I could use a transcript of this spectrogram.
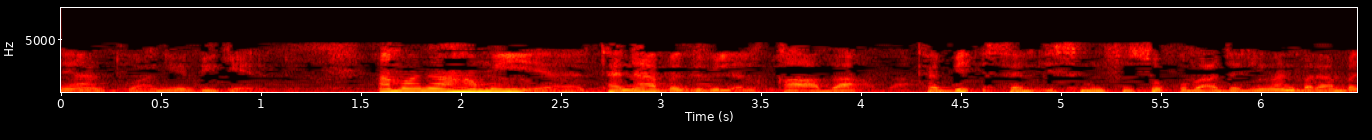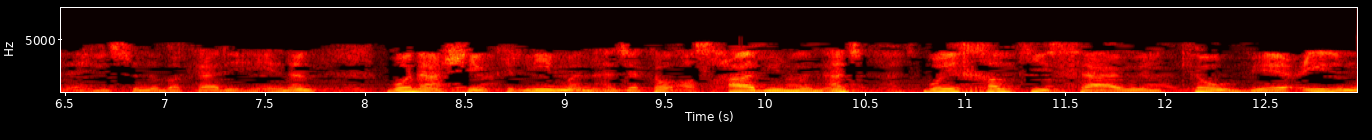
نیان توانیە بگێن أما همي تنابذ بالإلقابة كبئس الاسم الفسوق بعد الإيمان برامبر أهل السنة بكاري إينا بنا شين كرني منهجك وأصحابي منهج. خلقي ساوي الكو بعلم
